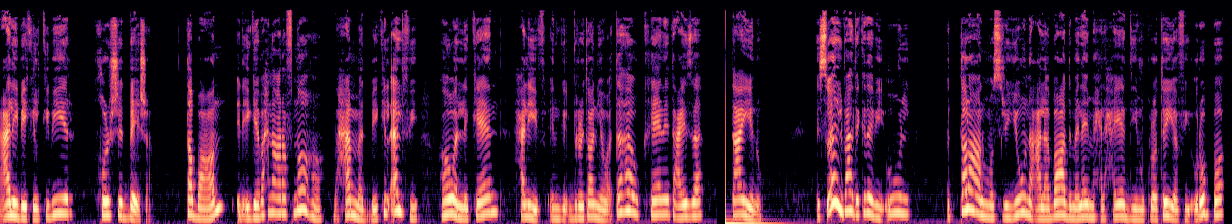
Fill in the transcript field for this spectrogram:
علي بيك الكبير خورشيد باشا. طبعا الإجابة إحنا عرفناها محمد بيك الألفي. هو اللي كان حليف بريطانيا وقتها وكانت عايزة تعينه السؤال اللي بعد كده بيقول اطلع المصريون على بعض ملامح الحياة الديمقراطية في أوروبا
